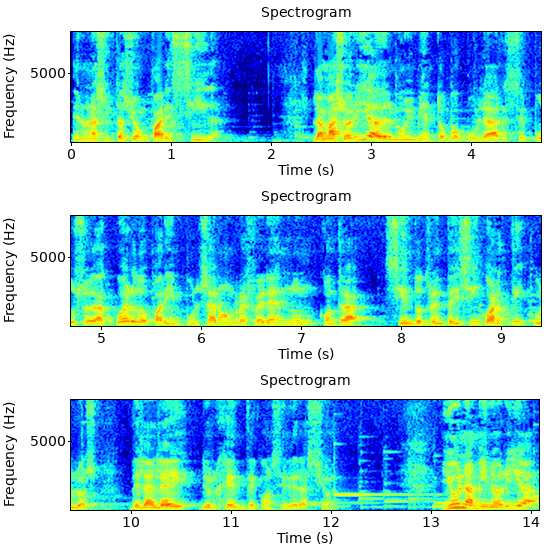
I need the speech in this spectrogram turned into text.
en una situación parecida. La mayoría del movimiento popular se puso de acuerdo para impulsar un referéndum contra 135 artículos de la ley de urgente consideración. Y una minoría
